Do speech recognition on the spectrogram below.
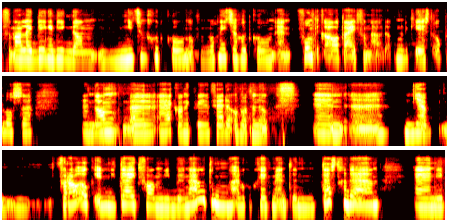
van allerlei dingen die ik dan niet zo goed kon of nog niet zo goed kon. En vond ik altijd van, nou, dat moet ik eerst oplossen. En dan hè, kan ik weer verder of wat dan ook. En ja, vooral ook in die tijd van die burn-out, toen heb ik op een gegeven moment een test gedaan. En die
